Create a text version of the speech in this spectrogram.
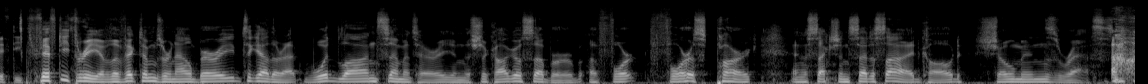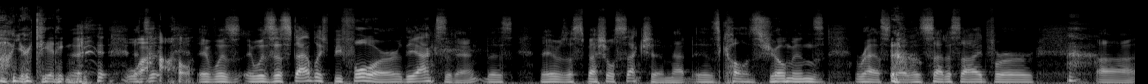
53. 53 of the victims are now buried together at Woodlawn Cemetery in the Chicago suburb of Fort Forest Park in a section set aside called Showman's Rest. Oh, you're kidding me. It's a- Wow. it was it was established before the accident. This there was a special section that is called Showman's Rest that was set aside for uh,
